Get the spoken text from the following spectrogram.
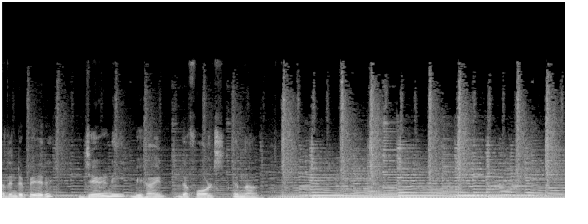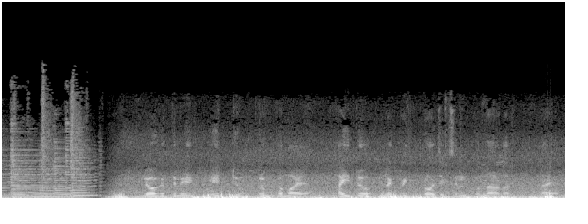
അതിന്റെ പേര് ജേണി ബിഹൈൻഡ് ദ ഫോൾസ് എന്നാണ്. ലോകത്തിലെ ഏറ്റവും പ്രമുഖമായ ഹൈഡ്രോ ഇലക്ട്രിക് പ്രോജക്ട്സിൽ ഒന്നാണ് നയഗ്ര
